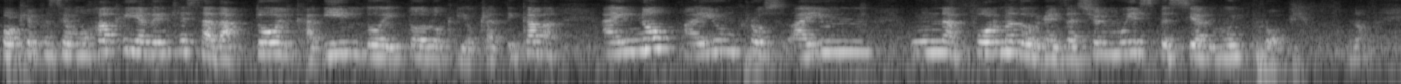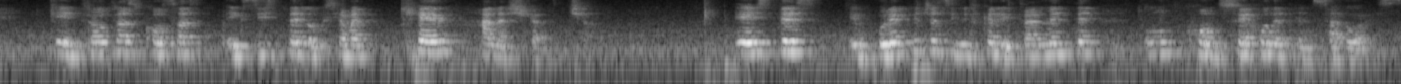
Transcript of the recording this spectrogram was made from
porque pues en Oaxaca ya ven que se adaptó el cabildo y todo lo que yo platicaba. Ahí no, hay, un, hay un, una forma de organización muy especial, muy propia. ¿no? Entre otras cosas, existe lo que se llama Ker Hanashkaticha. Este es, en purépecha significa literalmente un consejo de pensadores.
